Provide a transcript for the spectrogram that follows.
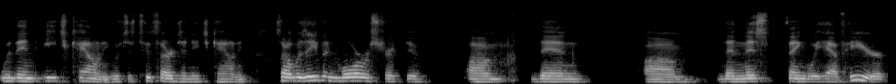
within each county which is two-thirds in each county so it was even more restrictive um, than um, than this thing we have here.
